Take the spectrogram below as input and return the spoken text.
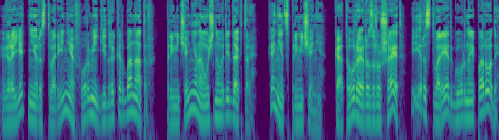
Вероятнее растворение в форме гидрокарбонатов. Примечание научного редактора. Конец примечания. Которое разрушает и растворяет горные породы.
